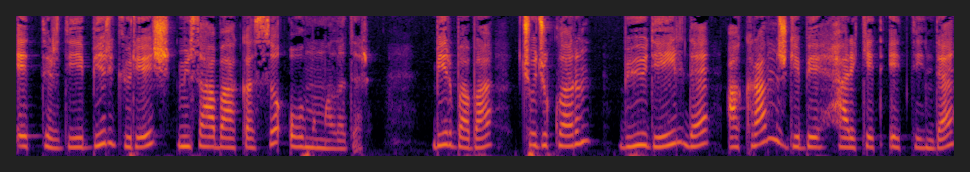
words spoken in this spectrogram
ettirdiği bir güreş müsabakası olmamalıdır. Bir baba çocukların büyü değil de akranmış gibi hareket ettiğinde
